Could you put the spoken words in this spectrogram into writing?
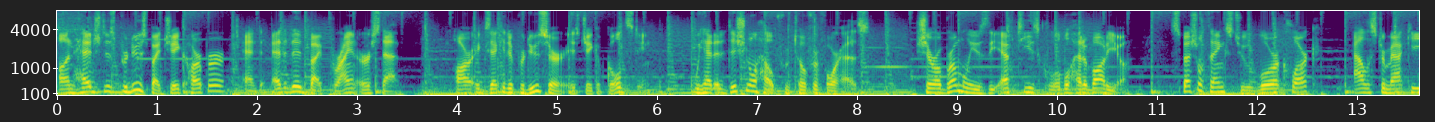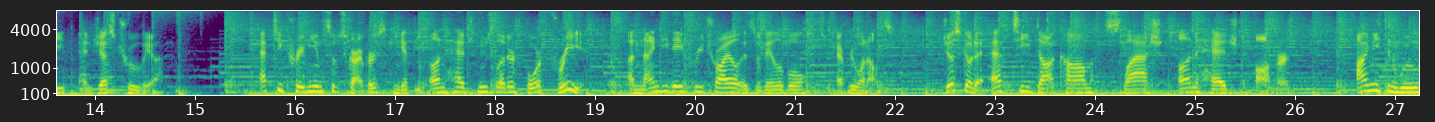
Unhedged is produced by Jake Harper and edited by Brian Erstadt. Our executive producer is Jacob Goldstein. We had additional help from Topher Forhecz. Cheryl Brumley is the FT's global head of audio. Special thanks to Laura Clark, Alastair Mackie, and Jess Trulia. FT Premium subscribers can get the Unhedged newsletter for free. A 90-day free trial is available to everyone else. Just go to ft.com slash unhedged offer. I'm Ethan Wu.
